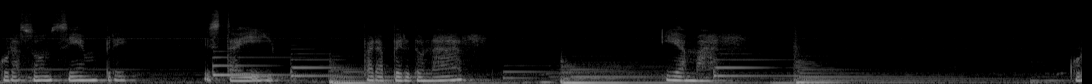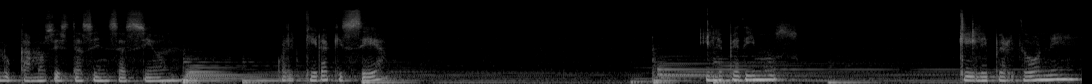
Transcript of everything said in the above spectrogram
Corazón siempre está ahí para perdonar y amar. Colocamos esta sensación, cualquiera que sea, y le pedimos que le perdone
